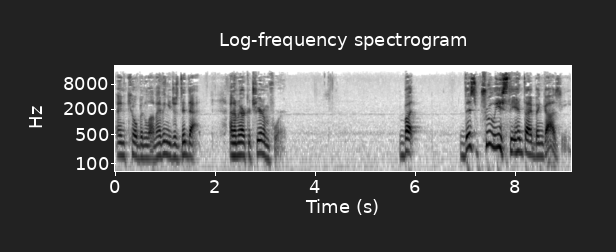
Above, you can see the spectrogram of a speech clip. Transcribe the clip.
and kill bin Laden. I think he just did that. And America cheered him for it. But this truly is the anti Benghazi.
